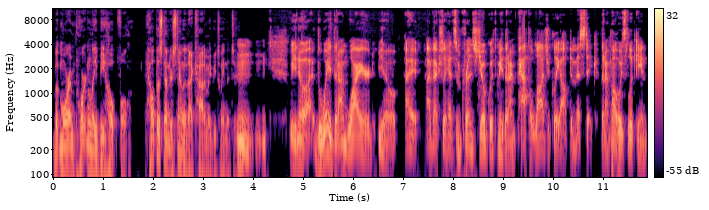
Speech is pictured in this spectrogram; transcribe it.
but more importantly be hopeful help us to understand the dichotomy between the 2 mm-hmm. well, you know the way that i'm wired you know I, I've actually had some friends joke with me that I'm pathologically optimistic, that I'm always looking,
